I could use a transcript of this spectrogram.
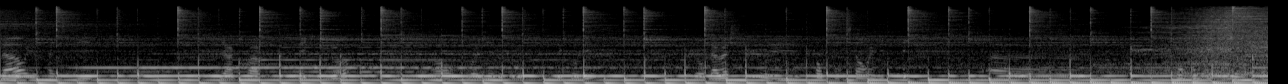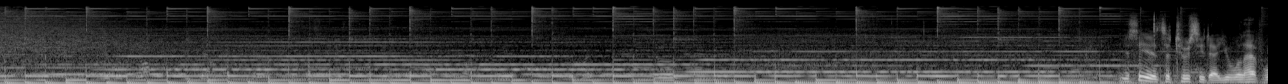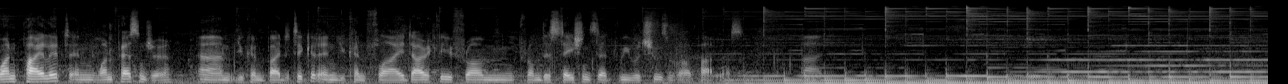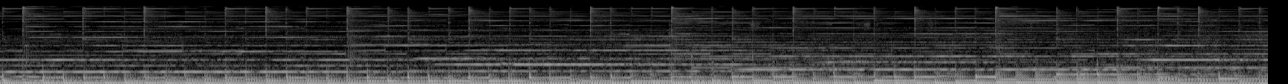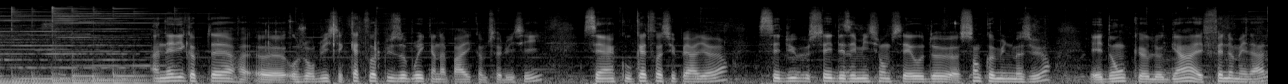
Now you can You see, it's a two-seater. You will have one pilot and one passenger. Um, you can buy the ticket and you can fly directly from, from the stations that we would choose with our partners. Un hélicoptère, euh, aujourd'hui, c'est 4 fois plus de bruit qu'un appareil comme celui-ci. C'est un coût 4 fois supérieur. C'est des émissions de CO2 sans commune mesure. Et donc, le gain est phénoménal.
